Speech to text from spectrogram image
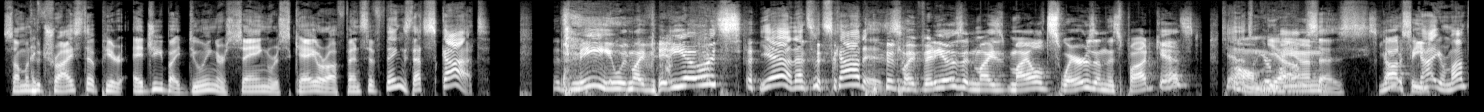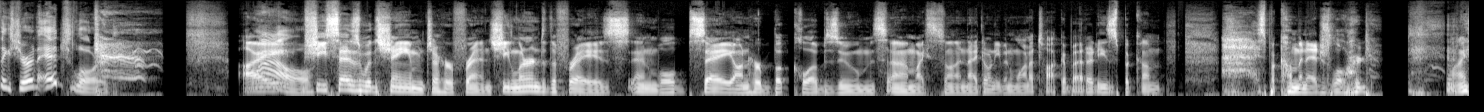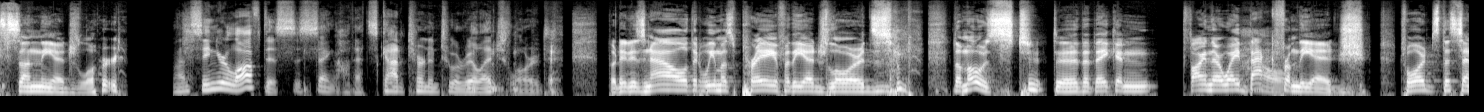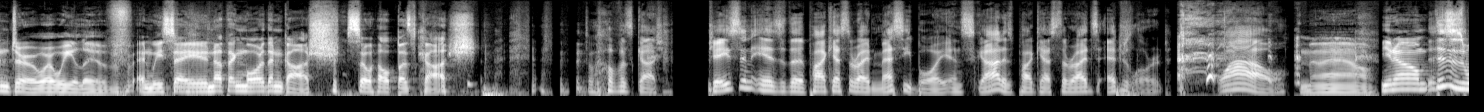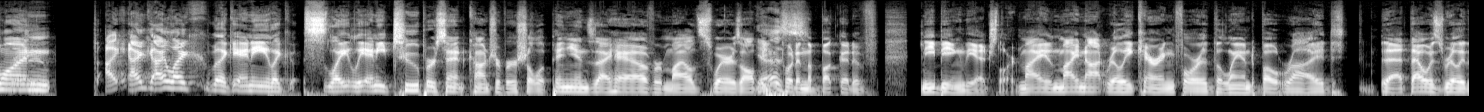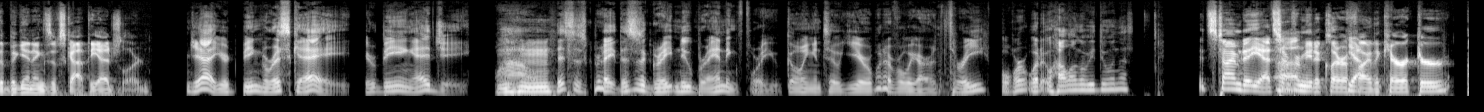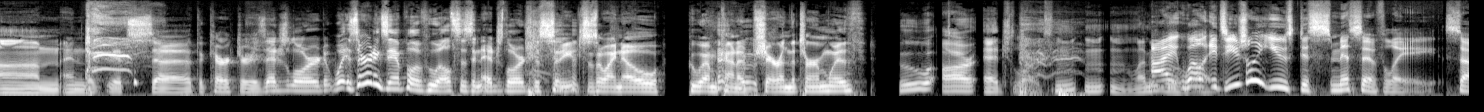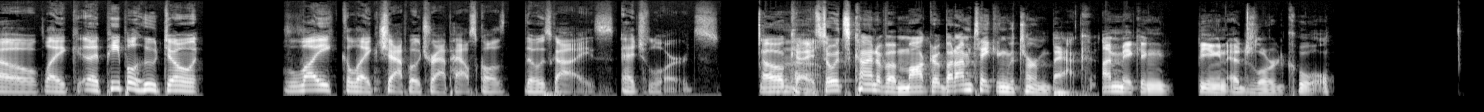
Someone who tries to appear edgy by doing or saying risque or offensive things. That's Scott. It's me with my videos. Yeah, that's what Scott with is. my videos and my mild swears on this podcast. Yeah, that's Oh, what your yeah. mom says. Scott you, Scott, your mom thinks you're an edge lord. Wow. I she says with shame to her friends. She learned the phrase and will say on her book club zooms, oh, "My son, I don't even want to talk about it. He's become he's become an edge lord. my son, the edge lord. Monsignor Loftus is saying, "Oh, that Scott turned into a real edge lord." But it is now that we must pray for the edge lords the most, to, that they can find their way back Wow. from the edge towards the center where we live. And we say nothing more than gosh. So help us, gosh." So help us, gosh. Jason is the podcast that ride Messy Boy, and Scott is podcast that rides Edge Lord. Wow. Wow. You know, This this, is is one I, I I like like any like slightly any two percent controversial opinions I have or mild swears all being Yes. put in the bucket of me being the edge lord. My my not really caring for the land boat ride that that was really the beginnings of Scott the Edge Lord. Yeah, you're being risque. You're being edgy. Wow. Mhm. This is great. This is a great new branding for you going into a year whatever we are, three, four. What how long are we doing this? It's time to yeah, it's time Uh, for me to clarify yeah. the character. Um, and the, it's uh, the character is Edge Lord. Wait, Is there an example of who else is an Edge Lord? Just so you, just so I know who I'm kind of sharing the term with. Who are edge lords? Let me I Google. well, it's usually used dismissively. So, like uh, people who don't like like Chapo Trap House calls those guys edge lords. Okay, No. so it's kind of a mocker, but I'm taking the term back. I'm making being an edge lord cool.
